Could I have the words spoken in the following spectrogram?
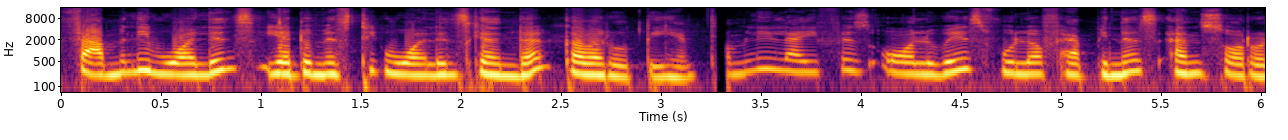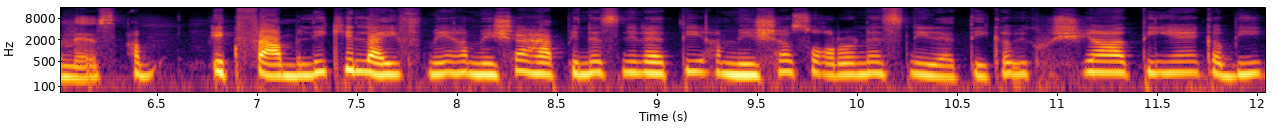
फैमिली वायलेंस या डोमेस्टिक वायलेंस के अंदर कवर होती हैं। Family life is always full of happiness and sorrowness अब एक फैमिली की लाइफ में हमेशा हैप्पीनेस नहीं रहती, हमेशा सोरोनेस नहीं रहती। कभी खुशियाँ आती हैं, कभी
